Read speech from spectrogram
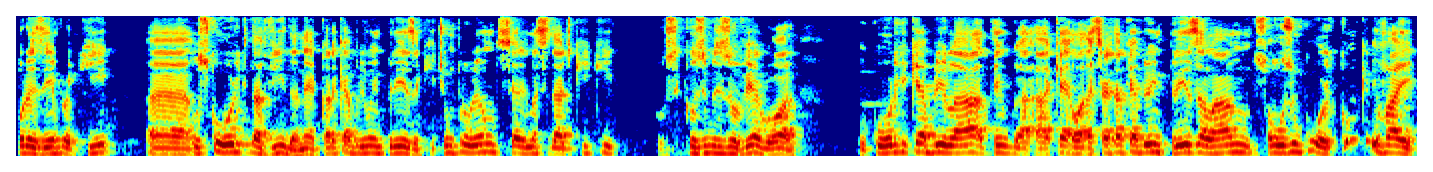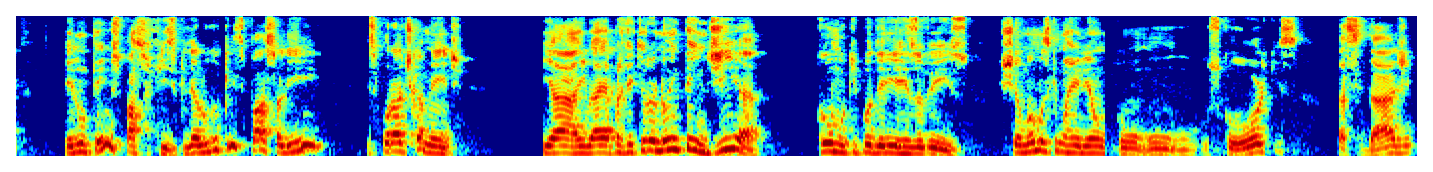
por exemplo, aqui uh, os co-work da vida, né? O cara que abriu uma empresa que tinha um problema sério na cidade aqui que conseguimos resolver agora. O co-work quer abrir lá, tem a, a, a startup que abriu uma empresa lá, só usa um co-work. Como que ele vai? Ele não tem um espaço físico, ele aluga aquele espaço ali esporadicamente. E a, a prefeitura não entendia como que poderia resolver isso? Chamamos aqui uma reunião com um, os co-works da cidade,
